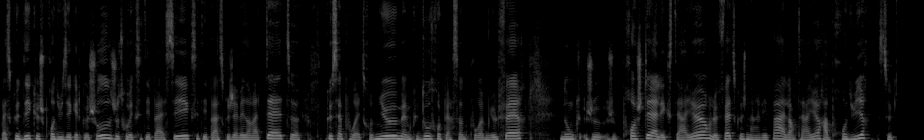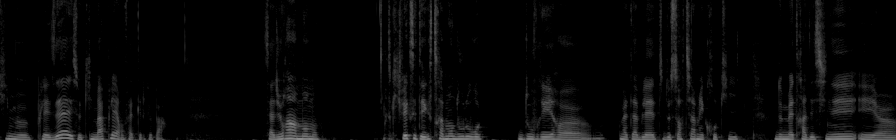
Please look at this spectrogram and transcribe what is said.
Parce que dès que je produisais quelque chose, je trouvais que c'était pas assez, que c'était pas ce que j'avais dans la tête, que ça pourrait être mieux, même que d'autres personnes pourraient mieux le faire. Donc je, projetais à l'extérieur le fait que je n'arrivais pas à l'intérieur à produire ce qui me plaisait et ce qui m'appelait en fait quelque part. Ça a duré un moment. Ce qui fait que c'était extrêmement douloureux d'ouvrir euh, ma tablette, de sortir mes croquis, de me mettre à dessiner et, euh,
